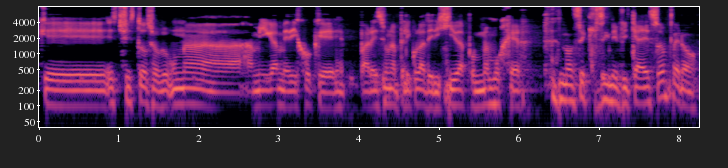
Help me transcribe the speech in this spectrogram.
que es chistoso. Una amiga me dijo que parece una película dirigida por una mujer. no sé qué significa eso, pero,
